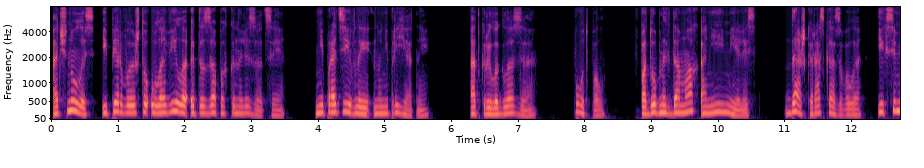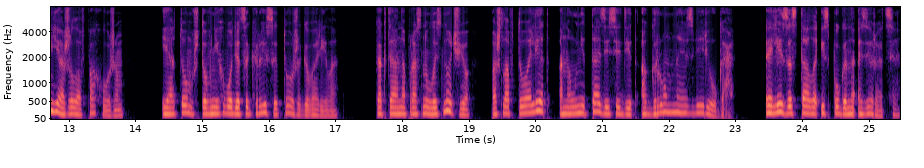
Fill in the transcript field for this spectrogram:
Очнулась, и первое, что уловила, это запах канализации. Не противный, но неприятный. Открыла глаза. Подпол. Подобных домах они имелись. Дашка рассказывала, их семья жила в похожем. И о том, что в них водятся крысы, тоже говорила. Как-то она проснулась ночью, пошла в туалет, а на унитазе сидит огромная зверюга. Элиза стала испуганно озираться.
